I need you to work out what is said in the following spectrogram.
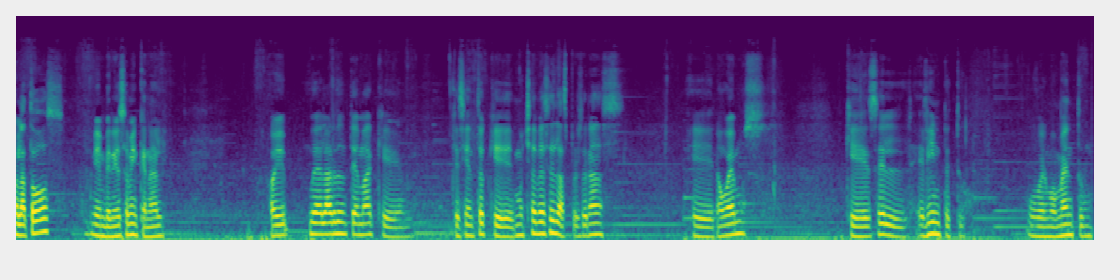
Hola a todos, bienvenidos a mi canal. Hoy voy a hablar de un tema que, que siento que muchas veces las personas eh, no vemos, que es el, el ímpetu o el momentum.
